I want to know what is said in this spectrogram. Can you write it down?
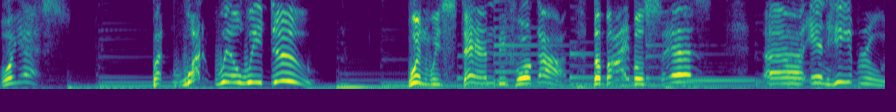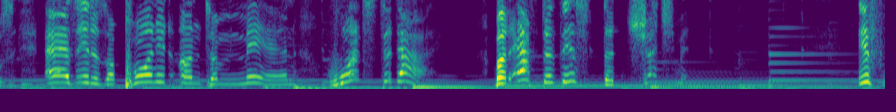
Oh, yes. But what will we do when we stand before God. The Bible says uh, in Hebrews, as it is appointed unto men once to die, but after this, the judgment. If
